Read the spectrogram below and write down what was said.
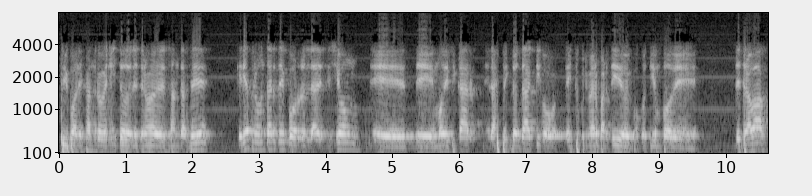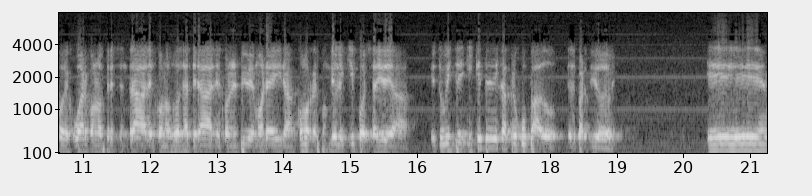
Tipo Alejandro Benito del ET9 de Santa Fe. Quería preguntarte por la decisión eh, de modificar el aspecto táctico. Es tu primer partido de poco tiempo de, de trabajo, de jugar con los tres centrales, con los dos laterales, con el pibe Moreira? ¿Cómo respondió el equipo a esa idea que tuviste? ¿Y qué te deja preocupado del partido de hoy? Eh,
